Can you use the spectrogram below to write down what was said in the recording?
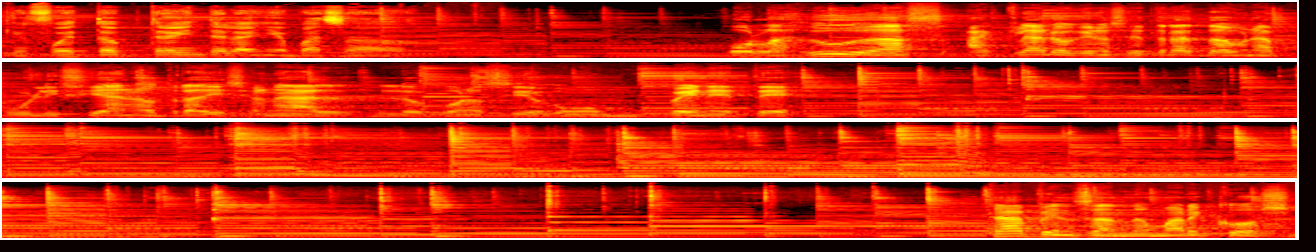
que fue top 30 el año pasado. Por las dudas, aclaro que no se trata de una publicidad no tradicional, lo conocido como un PNT. Estaba pensando, Marcos,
